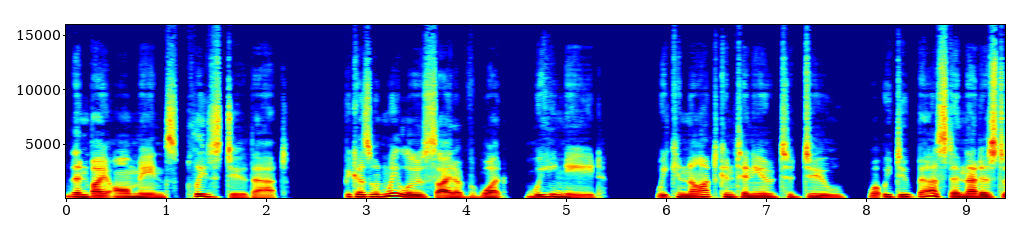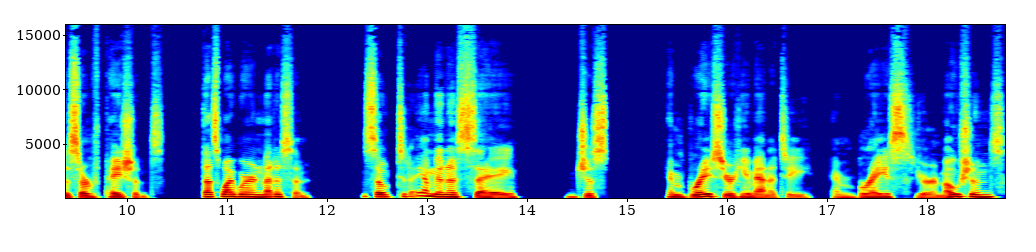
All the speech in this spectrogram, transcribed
then by all means, please do that. Because when we lose sight of what we need, we cannot continue to do what we do best, and that is to serve patients. That's why we're in medicine. So today I'm going to say just embrace your humanity, embrace your emotions,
